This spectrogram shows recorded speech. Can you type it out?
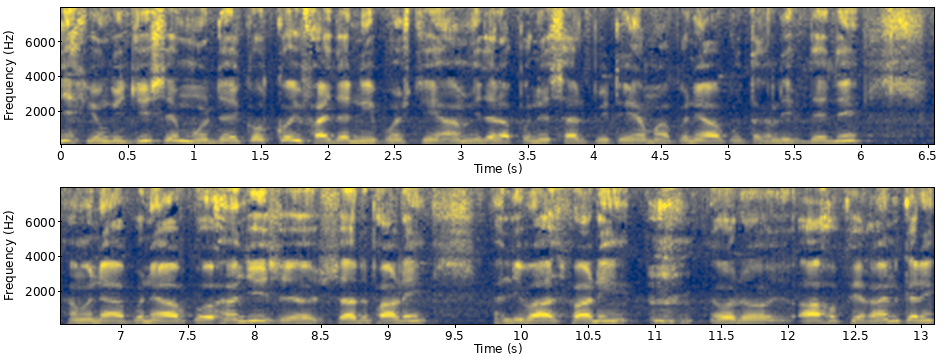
جی کیونکہ جس سے مردے کو کوئی فائدہ نہیں پہنچتی، ہم ادھر اپنے سر پیٹیں ہم اپنے آپ کو تکلیف دے دیں، ہم نے اپنے آپ کو ہاں جی سر پھاڑیں، لباس پھاڑیں، اور آہ و فغان کریں۔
